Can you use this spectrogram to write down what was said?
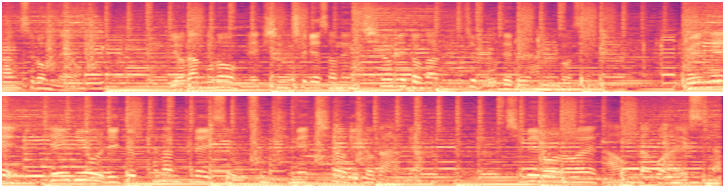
사랑스럽네요. 여담으로 맥심 측에서는 치어리더가 포즈 모델을 하는 것을 외해 KBO 리그 페넌트레이스 우승팀의 치어리더가 하면 11월호에 나온다고 하였으나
